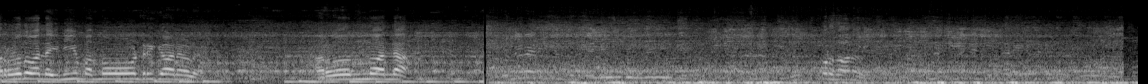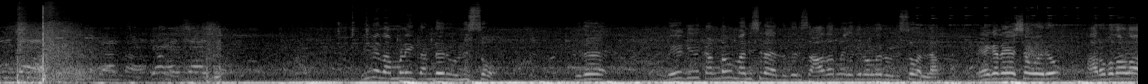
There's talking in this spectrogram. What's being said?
അറുപതും അല്ല ഇനിയും വന്നുകൊണ്ടിരിക്കുക ആനകൾ അറുപതൊന്നും അല്ല. പിന്നെ നമ്മൾ ഈ കണ്ട ഒരു ഉത്സവം. ഇത് നിങ്ങൾക്ക് ഇത് കണ്ടപ്പോൾ മനസ്സിലായല്ലോ ഇതൊരു സാധാരണഗതിയിലുള്ള ഒരു ഉത്സവമല്ല. ഏകദേശം ഒരു അറുപതോളം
